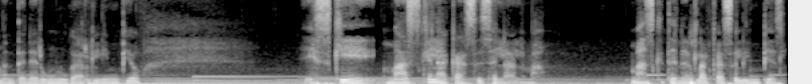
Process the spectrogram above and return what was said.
mantener un lugar limpio, es que más que la casa es el alma. Más que tener la casa limpia es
